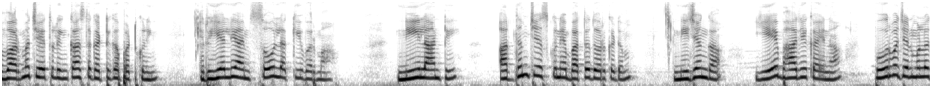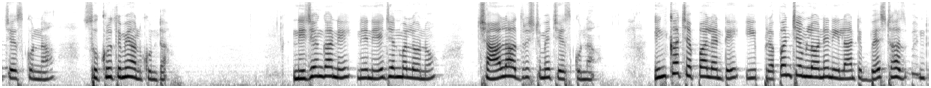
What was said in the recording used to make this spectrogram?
వర్మ చేతులు ఇంకాస్త గట్టిగా పట్టుకుని really I'm so lucky Varma. నీలాంటి అర్థం చేసుకునే భర్త దొరకడం నిజంగా ఏ భార్యకైనా పూర్వజన్మలో చేసుకున్న సుకృతమే అనుకుంటా. నిజంగానే నేను ఏ జన్మలోనో చాలా అదృష్టమే చేసుకున్నా. ఇంకా చెప్పాలంటే ఈ ప్రపంచంలోనే నీలాంటి బెస్ట్ హస్బెండ్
